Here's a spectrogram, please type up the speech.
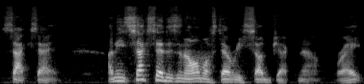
sex ed. I mean, sex ed is in almost every subject now, right?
